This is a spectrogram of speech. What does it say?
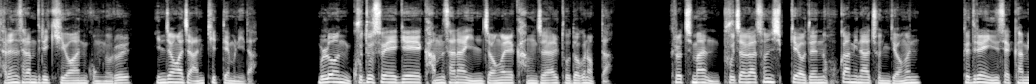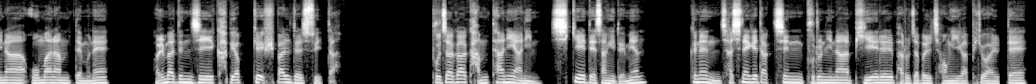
다른 사람들이 기여한 공로를 인정하지 않기 때문이다. 물론 구두수에게 감사나 인정을 강조할 도덕은 없다. 그렇지만 부자가 손쉽게 얻은 호감이나 존경은 그들의 인색함이나 오만함 때문에 얼마든지 가볍게 휘발될 수 있다. 부자가 감탄이 아닌 시기의 대상이 되면 그는 자신에게 닥친 불운이나 비애를 바로잡을 정의가 필요할 때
